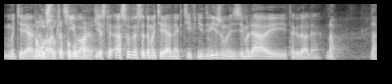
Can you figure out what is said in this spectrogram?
материального того, что актива. Ты если, особенно если это материальный актив, недвижимость, земля и так далее. Да, да.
